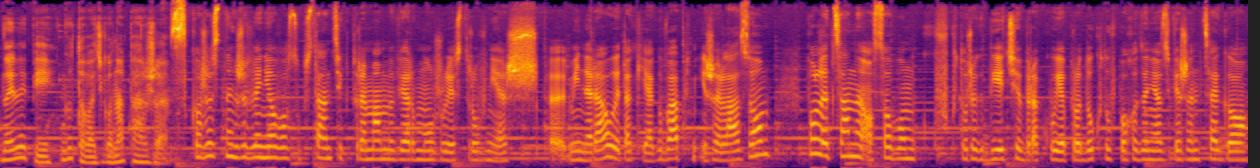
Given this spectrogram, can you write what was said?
najlepiej gotować go na parze. Z korzystnych żywieniowo substancji, które mamy w jarmużu jest również e, minerały takie jak wapń i żelazo, polecane osobom, w których diecie brakuje produktów pochodzenia zwierzęcego.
